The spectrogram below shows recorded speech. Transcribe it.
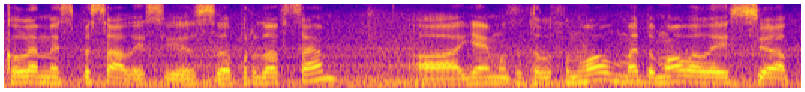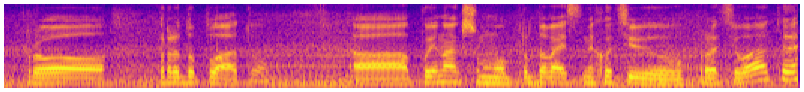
коли ми списалися з продавцем, я йому зателефонував, ми домовилися про предоплату. По-інакшому продавець не хотів працювати.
